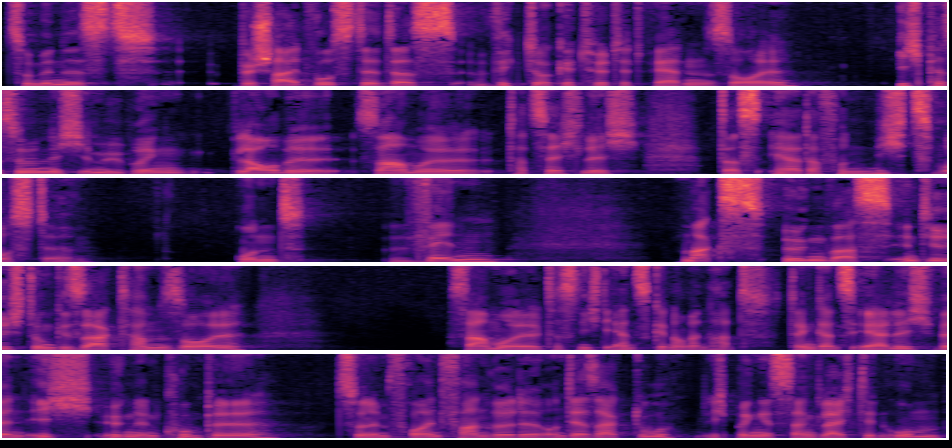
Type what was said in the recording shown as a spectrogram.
zumindest Bescheid wusste, dass Viktor getötet werden soll. Ich persönlich im Übrigen glaube Samuel tatsächlich, dass er davon nichts wusste. Und wenn Max irgendwas in die Richtung gesagt haben soll, Samuel das nicht ernst genommen hat. Denn ganz ehrlich, wenn ich irgendeinen Kumpel zu einem Freund fahren würde und der sagt, du, ich bringe jetzt dann gleich den um,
